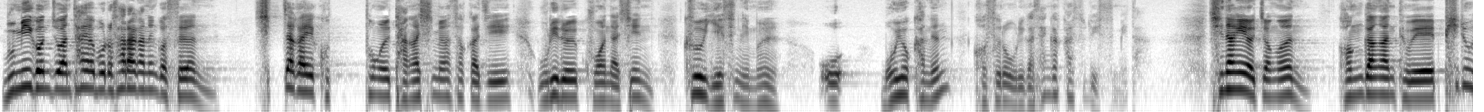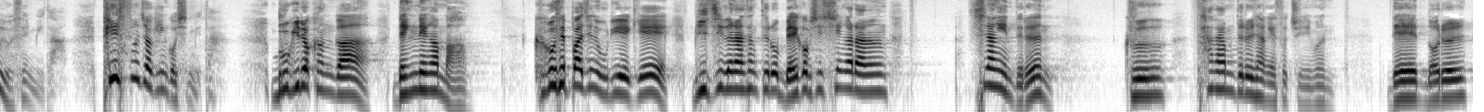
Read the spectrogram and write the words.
무미건조한 타협으로 살아가는 것은 십자가의 고통을 당하시면서까지 우리를 구원하신 그 예수님을 모욕하는 것으로 우리가 생각할 수도 있습니다. 신앙의 열정은 건강한 교회의 필요 요소입니다. 필수적인 것입니다. 무기력함과 냉랭한 마음, 그것에 빠진 우리에게 미지근한 상태로 맥없이 신앙하는 신앙인들은 그 사람들을 향해서 주님은 내 너를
